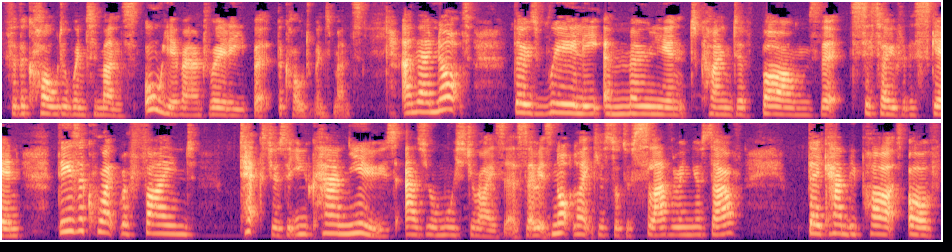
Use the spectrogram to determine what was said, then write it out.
for the colder winter months, all year round really, but the colder winter months. And they're not those really emollient kind of balms that sit over the skin. These are quite refined textures that you can use as your moisturiser. So it's not like you're sort of slathering yourself. They can be part of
